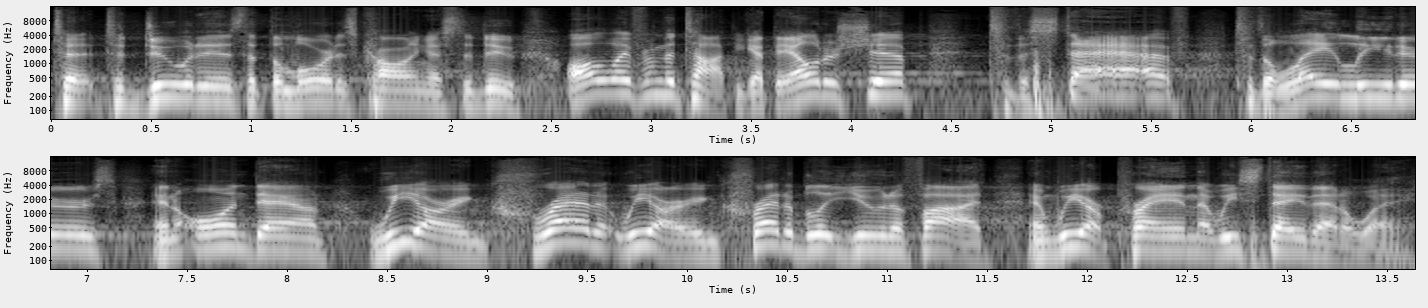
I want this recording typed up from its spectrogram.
to, to do what it is that the Lord is calling us to do. All the way from the top. You got the eldership, to the staff, to the lay leaders, and on down. We are, incredi- we are incredibly unified, and we are praying that we stay that way.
